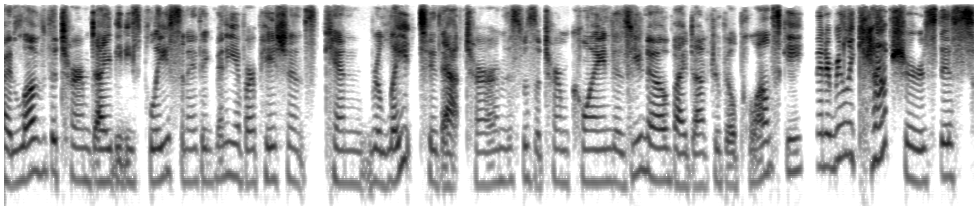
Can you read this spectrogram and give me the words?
I love the term diabetes police, and I think many of our patients can relate to that term. This was a term coined, as you know, by Dr. Bill Polonsky, and it really captures this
